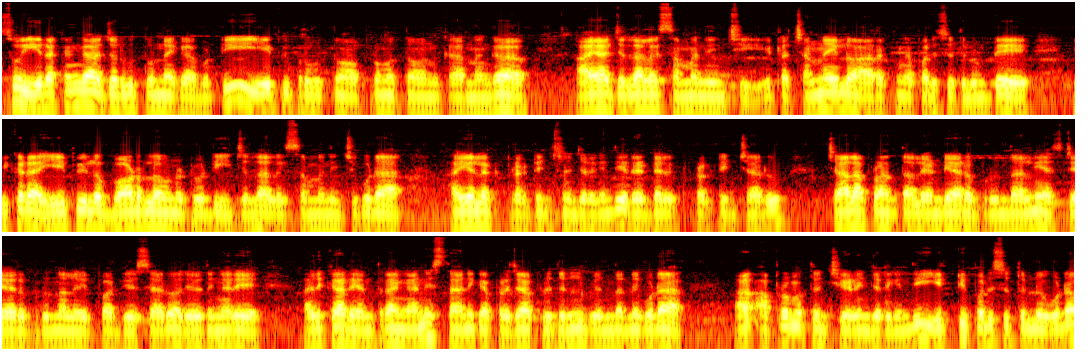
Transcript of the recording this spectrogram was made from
సో ఈ రకంగా జరుగుతున్నాయి కాబట్టి ఏపీ ప్రభుత్వం అప్రమత్తం అనే కారణంగా ఆయా జిల్లాలకు సంబంధించి ఇట్లా చెన్నైలో ఆ రకంగా పరిస్థితులు ఉంటే ఇక్కడ ఏపీలో బార్డర్లో ఉన్నటువంటి ఈ జిల్లాలకు సంబంధించి కూడా హై అలర్ట్ ప్రకటించడం జరిగింది. రెడ్ అలర్ట్ ప్రకటించారు. చాలా ప్రాంతాల్లో ఎన్డీఆర్ఎఫ్ బృందాలని ఎస్డీఆర్ఎఫ్ బృందాలను ఏర్పాటు చేశారు. అదేవిధంగానే అధికార యంత్రాంగాన్ని స్థానిక ప్రజాప్రతినిధులు అందరినీ కూడా అప్రమత్తం చేయడం జరిగింది. ఎట్టి పరిస్థితుల్లో కూడా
